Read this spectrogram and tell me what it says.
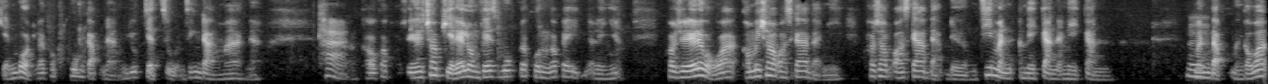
เขียนบทแล้วก็ผู้กำกับหนังยุค 70 ซึ่งดังมากนะค่ะเขาก็ชอบเขียนได้ลง Facebook แล้วคนก็ไปอะไรเงี้ย Paul Schrader บอกว่าเขาไม่ชอบออสการ์แบบนี้เขาชอบออสการ์แบบเดิม ที่มันอเมริกันอเมริกัน มันแบบเหมือนกับว่า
